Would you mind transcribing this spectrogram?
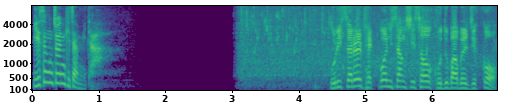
이승준 기자입니다. 우리 쌀을 100번 이상 씻어 고두밥을 짓고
